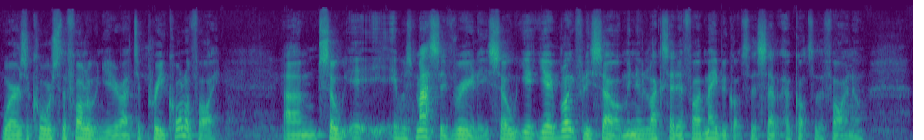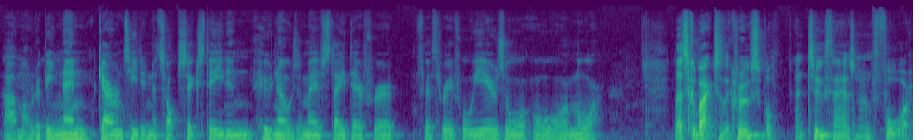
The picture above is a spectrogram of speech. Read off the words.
Whereas, of course, the following year I had to pre-qualify. Um, so it, it, was massive, really. So yeah, yeah, rightfully so. I mean, like I said, if I maybe got to the uh, got to the final, um, I would have been then guaranteed in the top 16, and who knows, I may have stayed there for for three or four years or, or, or more. Let's go back to the Crucible in 2004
